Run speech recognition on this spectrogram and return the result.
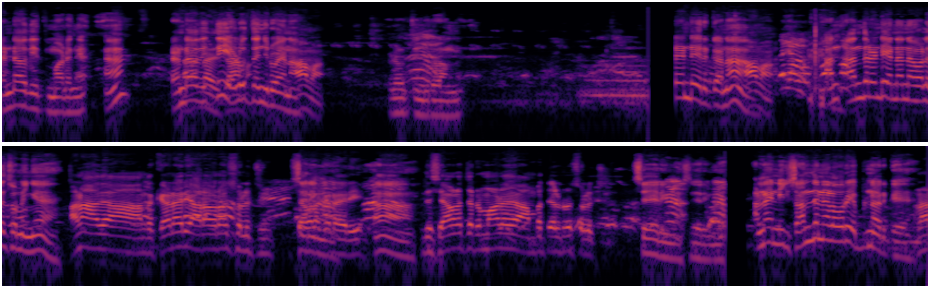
ரெண்டாவது ஈத்து மாடுங்க. ஆ? ரெண்டாவது ஈத்து எழுபத்தஞ்சு ரூபாய்ண்ணா. ஆமா. எழுபத்தஞ்சு ரூபாங்க. ரெண்டு இருக்காண்ணா ஆமா. அந்த- ரெண்டு என்னென்ன வேலை சொன்னீங்க? அண்ணா அது அந்த கிடாரி அறுபது ரூபா சொல்லுச்சு. செவலை கிடாரி. இந்த செவலச்சட்ட மாடு ஐம்பத்தேழு ரூபா சொல்லுச்சு. சரிங்க சரிங்க அண்ணா இன்னைக்கு சந்தை நிலவரம் எப்படிண்ணா இருக்கு? அண்ணா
